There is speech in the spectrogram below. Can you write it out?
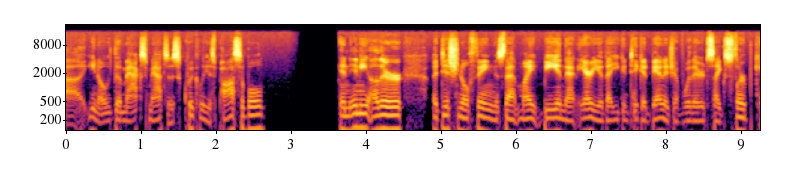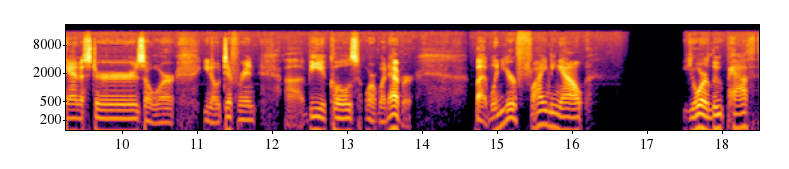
uh, you know the max mats as quickly as possible. And any other additional things that might be in that area that you can take advantage of, whether it's like slurp canisters or you know different uh, vehicles or whatever. But when you're finding out your loot path,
